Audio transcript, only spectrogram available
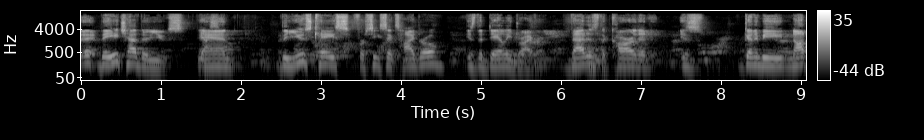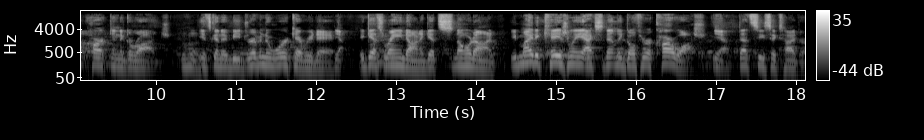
they, they each have their use, Yes. and the use case for C6 Hydro is the daily driver. That is the car that is going to be not parked in a garage. It's going to be driven to work every day. Mm-hmm. Yeah. It gets rained on. It gets snowed on. You might occasionally accidentally go through a car wash. Yeah. That's C6 Hydro.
